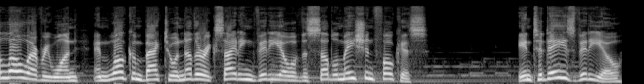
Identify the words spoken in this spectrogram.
Hello everyone, and welcome back to another exciting video of the Sublimation Focus. In today's video,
